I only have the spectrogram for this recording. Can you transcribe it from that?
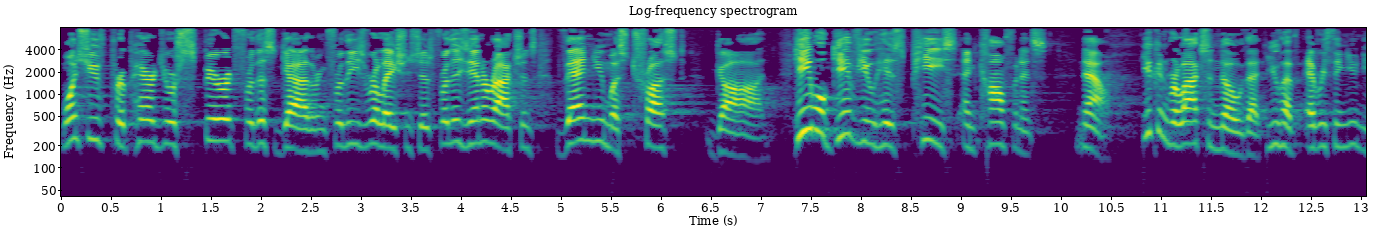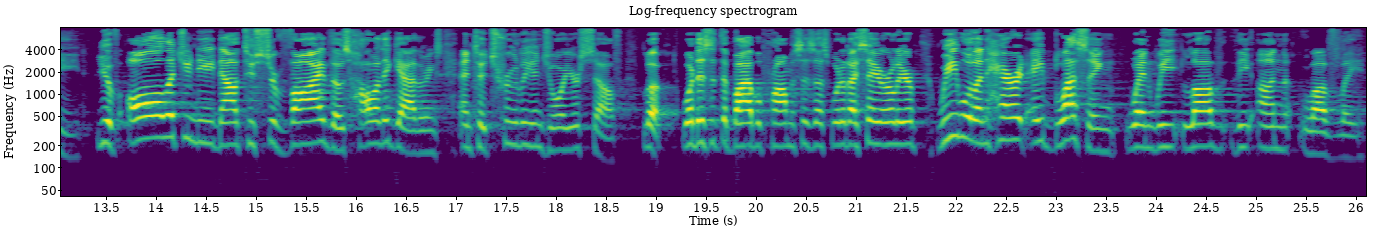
once you've prepared your spirit for this gathering, for these relationships, for these interactions, then you must trust God. He will give you His peace and confidence. Now, you can relax and know that you have everything you need. You have all that you need now to survive those holiday gatherings and to truly enjoy yourself. Look, what is it the Bible promises us? What did I say earlier? We will inherit a blessing when we love the unlovely.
